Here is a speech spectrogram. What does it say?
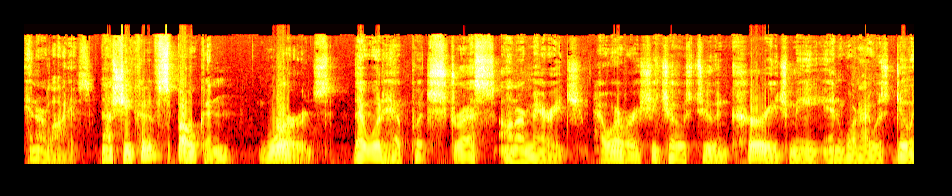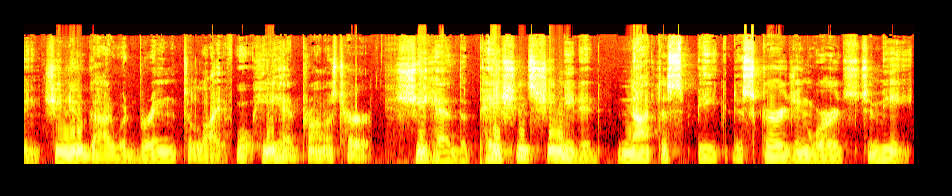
in our lives. Now, she could have spoken words that would have put stress on our marriage. However, she chose to encourage me in what I was doing. She knew God would bring to life what He had promised her. She had the patience she needed not to speak discouraging words to me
